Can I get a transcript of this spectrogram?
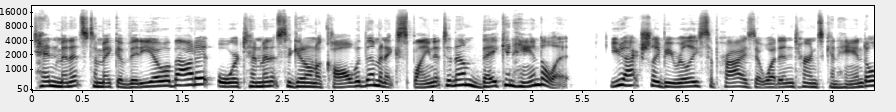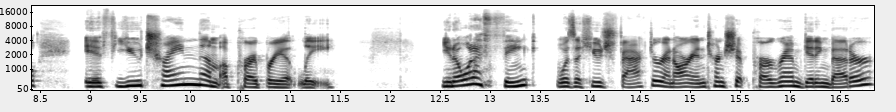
10 minutes to make a video about it or 10 minutes to get on a call with them and explain it to them, they can handle it. You'd actually be really surprised at what interns can handle if you train them appropriately. You know what I think was a huge factor in our internship program getting better?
